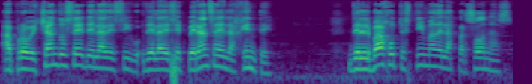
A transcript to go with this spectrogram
aprovechándose de la, de la desesperanza de la gente, del bajo autoestima de las personas,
